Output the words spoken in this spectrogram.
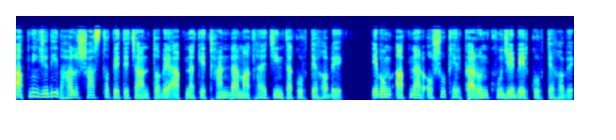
আপনি যদি ভালো স্বাস্থ্য পেতে চান, তবে আপনাকে ঠান্ডা মাথায় চিন্তা করতে হবে এবং আপনার অসুখের কারণ খুঁজে বের করতে হবে।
